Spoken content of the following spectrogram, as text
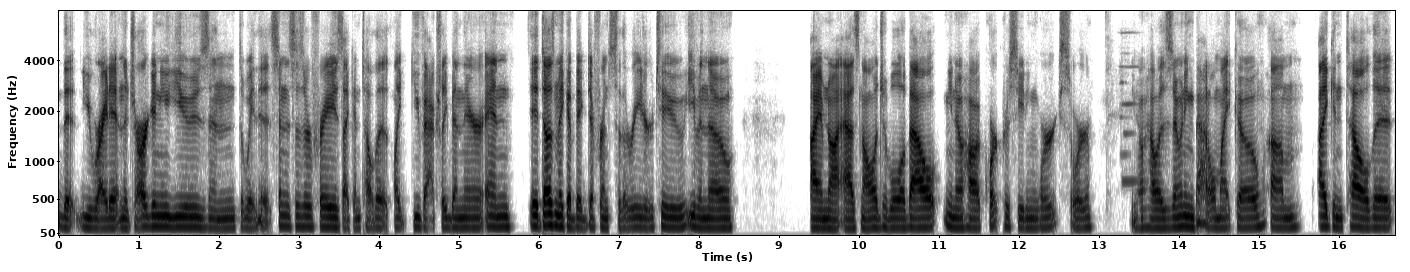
that you write it and the jargon you use and the way that sentences are phrased. I can tell that like you've actually been there and it does make a big difference to the reader too, even though I am not as knowledgeable about you know how a court proceeding works or you know how a zoning battle might go. Um, I can tell that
